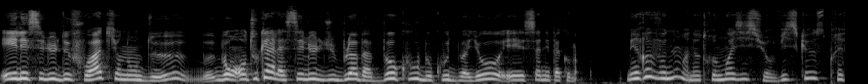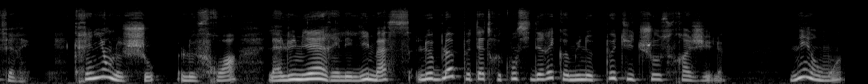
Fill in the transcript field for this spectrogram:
et les cellules de foie qui en ont deux. Bon, en tout cas, la cellule du blob a beaucoup, beaucoup de noyaux, et ça n'est pas commun. Mais revenons à notre moisissure visqueuse préférée. Craignant le chaud, le froid, la lumière et les limaces, le blob peut être considéré comme une petite chose fragile. Néanmoins,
